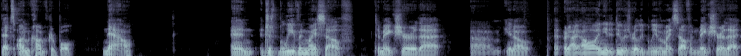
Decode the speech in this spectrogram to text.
that's uncomfortable now, and just believe in myself to make sure that um, you know I, all I need to do is really believe in myself and make sure that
